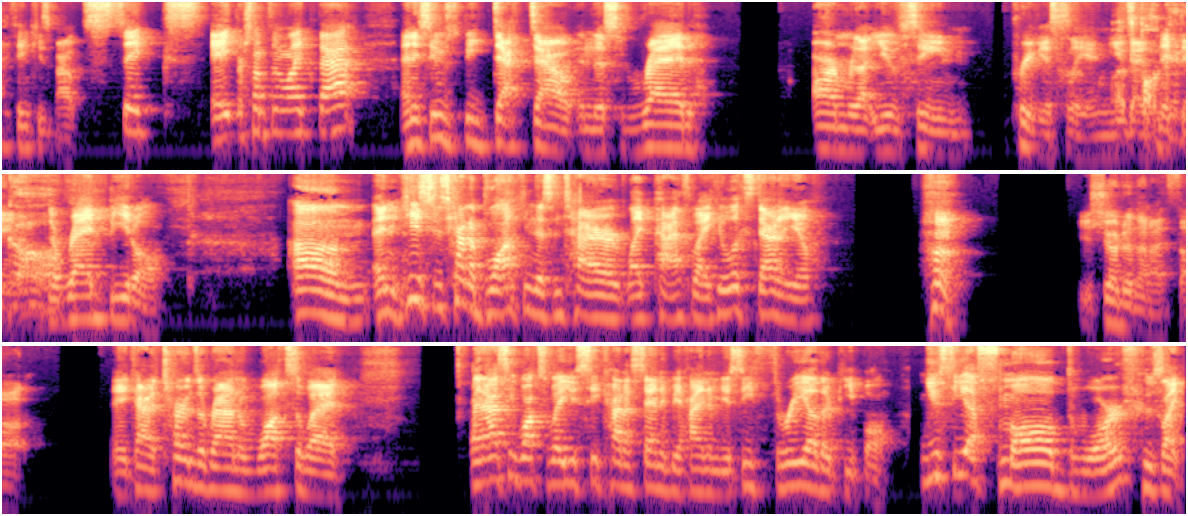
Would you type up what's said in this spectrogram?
I think he's about six, eight, or something like that, and he seems to be decked out in this red armor that you've seen previously, and you Let's guys nicknamed him the Red Beetle. Um, and he's just kind of blocking this entire like pathway. He looks down at you Huh. You're shorter than I thought. and he kind of turns around and walks away. And as he walks away, you see kind of standing behind him, you see three other people. You see a small dwarf who's like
